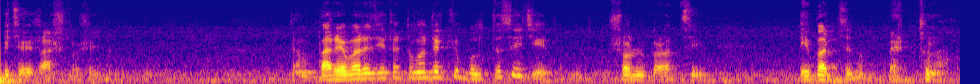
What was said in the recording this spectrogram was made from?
বিজয়টা আসলো সেই জন্য। বারে বারে যেটা তোমাদেরকে বলতেছি যে স্মরণ করাচ্ছি এবার যেন ব্যর্থ না হও।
